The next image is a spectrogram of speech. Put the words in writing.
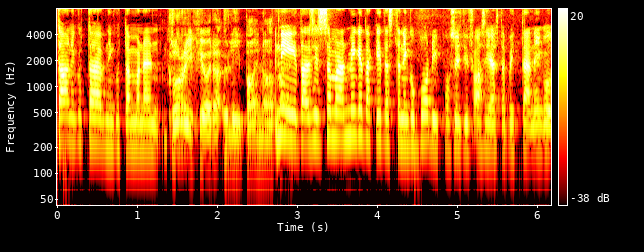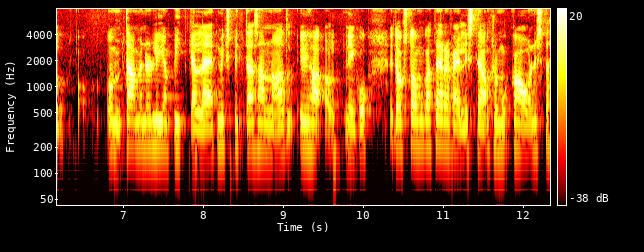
tää on niin kuin, tää, niin kuin tämmöinen Glorifioida ylipainoa. Tai... niin, tai siis semmoinen, että minkä takia tästä niinku body positive asiasta pitää niinku, on tää mennyt liian pitkälle, että miksi pitää sanoa, että, ihan, niinku, että onko tuo mukaan terveellistä ja onko se mukaan kaunista.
